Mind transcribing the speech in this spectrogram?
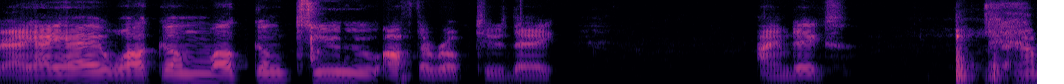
Hey, hey, hey, welcome, welcome to Off the Rope Tuesday. I am Diggs. I am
